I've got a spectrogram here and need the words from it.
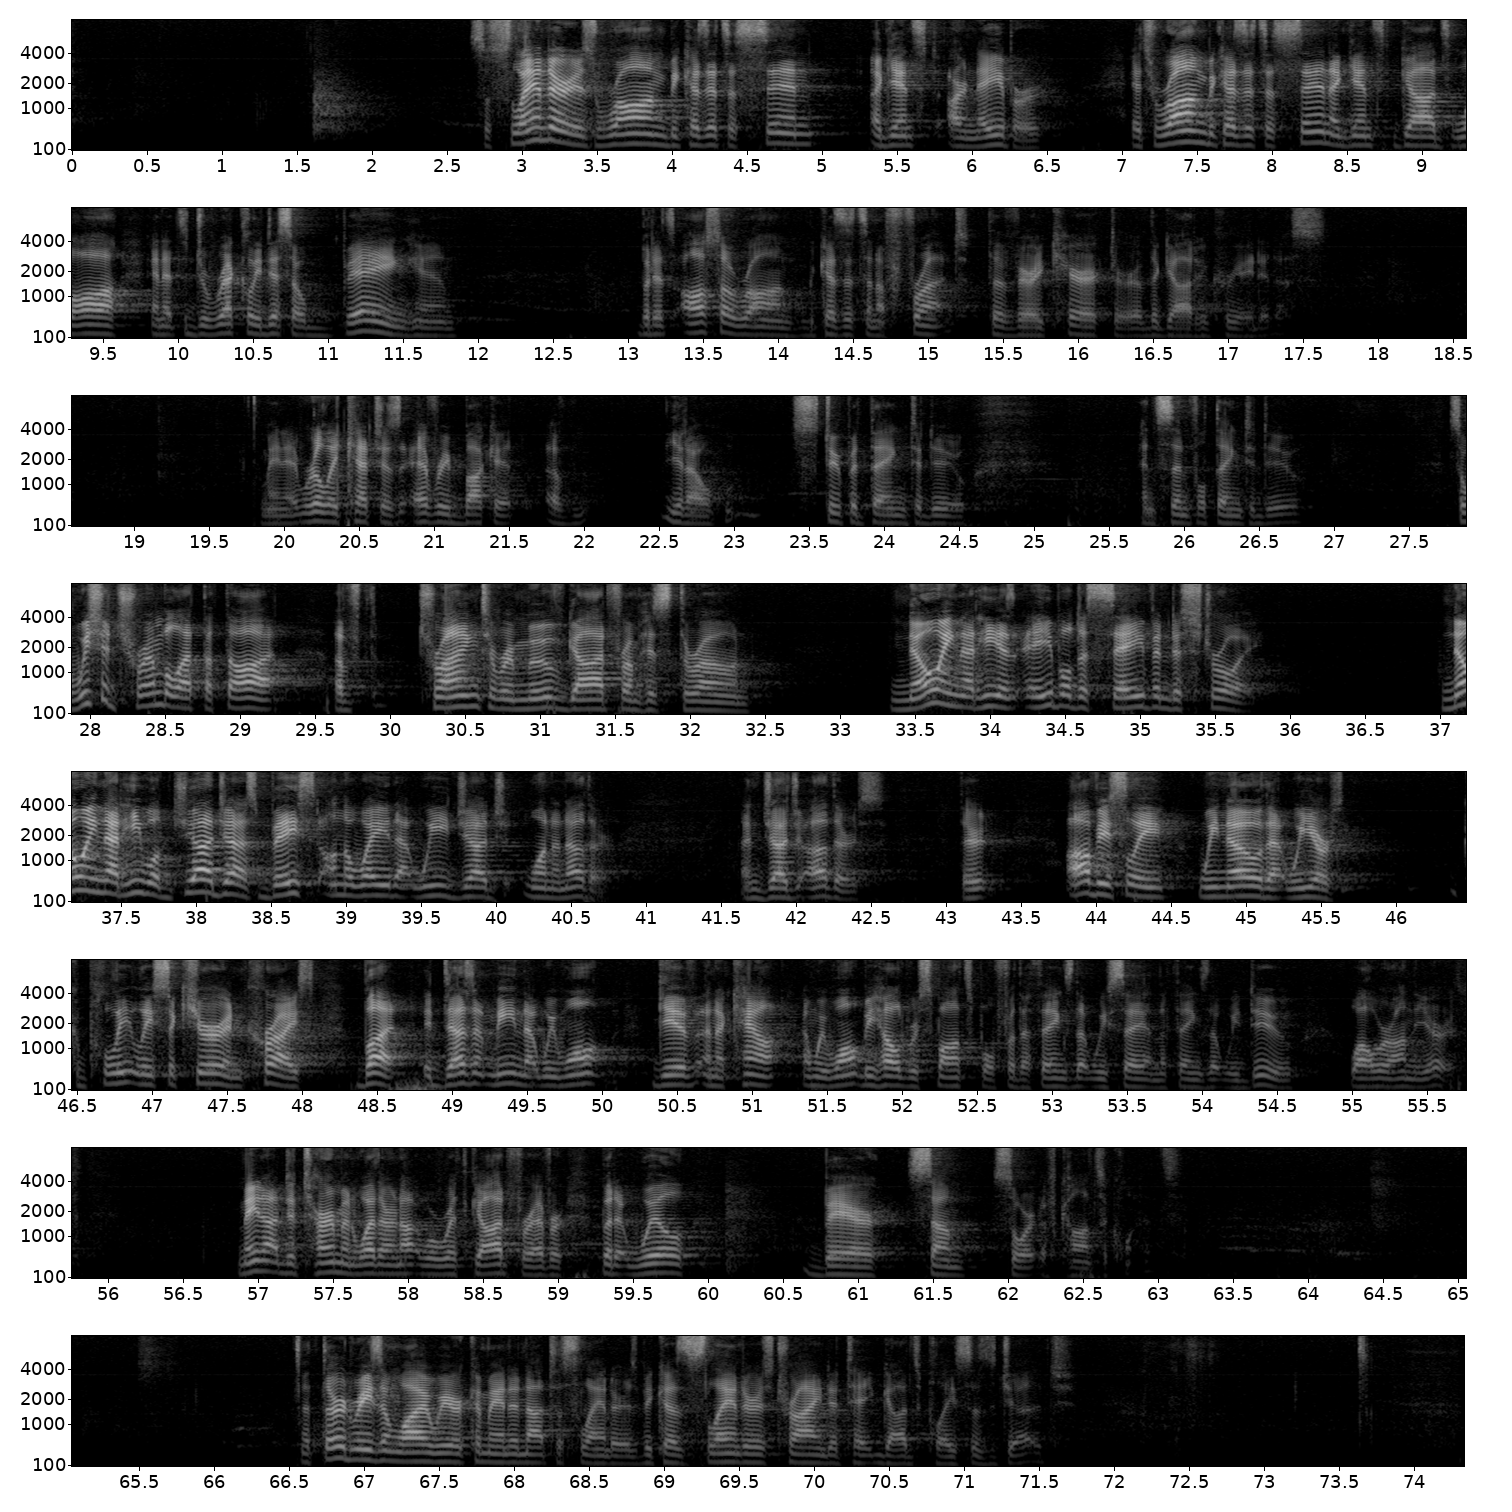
So, slander is wrong because it's a sin against our neighbor. It's wrong because it's a sin against God's law and it's directly disobeying Him. But it's also wrong because it's an affront to the very character of the God who created us. I mean, it really catches every bucket of, you know, stupid thing to do and sinful thing to do. So we should tremble at the thought of trying to remove God from his throne, knowing that he is able to save and destroy, knowing that he will judge us based on the way that we judge one another and judge others. There, obviously, we know that we are completely secure in Christ, but it doesn't mean that we won't give an account and we won't be held responsible for the things that we say and the things that we do while we're on the earth. May not determine whether or not we're with God forever, but it will bear some sort of consequence. The third reason why we are commanded not to slander is because slander is trying to take God's place as judge.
